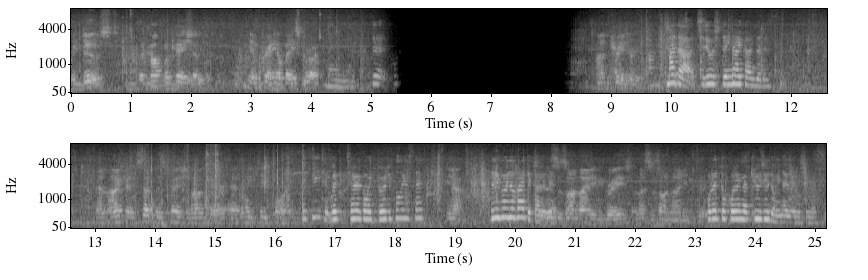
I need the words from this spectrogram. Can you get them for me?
reduced the complication in cranial base growth. で Untreated. まだ治療していない患者です And I can set this patient on here at PT point. Repeat with pterygoid vertical you said? Yeah. 水濠の書いて書いてこれとこれが90度になるようにします。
